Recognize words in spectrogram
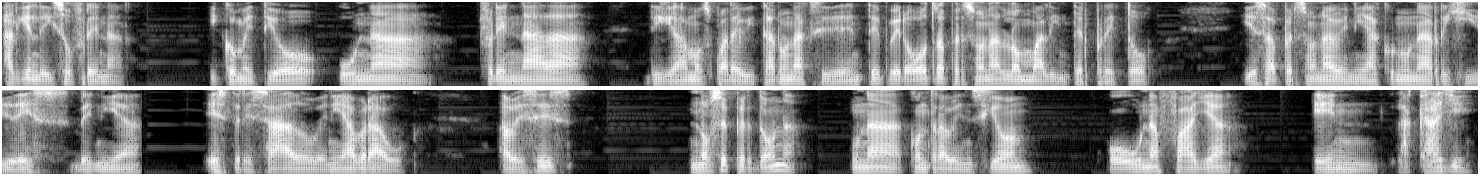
alguien le hizo frenar y cometió una frenada, digamos, para evitar un accidente, pero otra persona lo malinterpretó y esa persona venía con una rigidez, venía estresado, venía bravo. A veces no se perdona una contravención o una falla en la calle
